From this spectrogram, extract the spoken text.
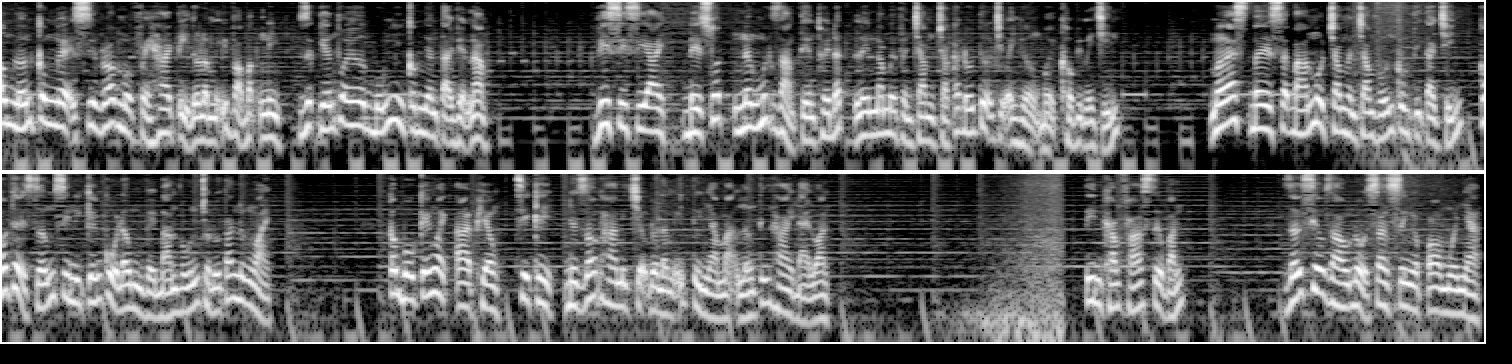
Ông lớn công nghệ xin rót 1,2 tỷ đô la Mỹ vào Bắc Ninh, dự kiến thuê hơn 4.000 công nhân tại Việt Nam. VCCI đề xuất nâng mức giảm tiền thuê đất lên 50% cho các đối tượng chịu ảnh hưởng bởi Covid-19. MSB sẽ bán 100% vốn công ty tài chính, có thể sớm xin ý kiến cổ đông về bán vốn cho đối tác nước ngoài. Công bố kế hoạch IPO, Tiki được rót 20 triệu đô la Mỹ từ nhà mạng lớn thứ hai Đài Loan tin khám phá siêu vắn. Giới siêu giàu đổ sang Singapore mua nhà.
